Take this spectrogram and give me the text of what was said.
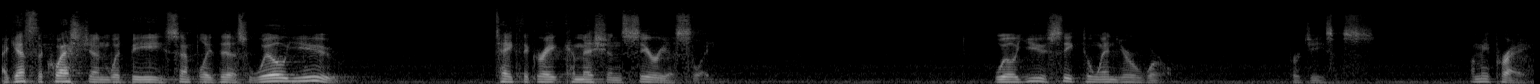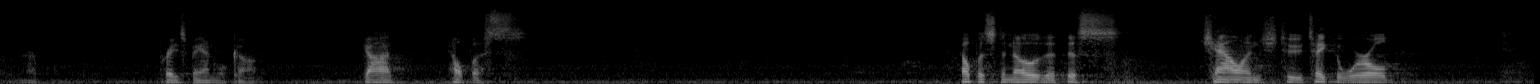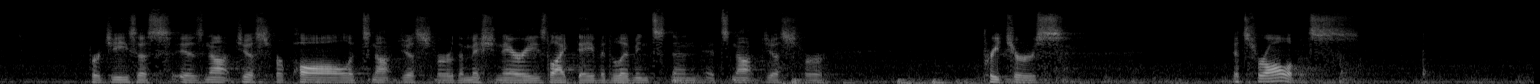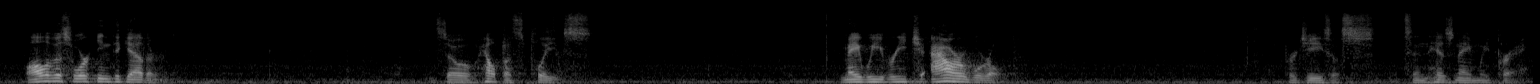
I guess the question would be simply this Will you take the Great Commission seriously? Will you seek to win your world for Jesus? Let me pray. Our praise band will come. God, help us. Help us to know that this challenge to take the world for Jesus is not just for Paul, it's not just for the missionaries like David Livingstone, it's not just for preachers, it's for all of us. All of us working together. And So help us, please. May we reach our world for Jesus. It's in His name we pray.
